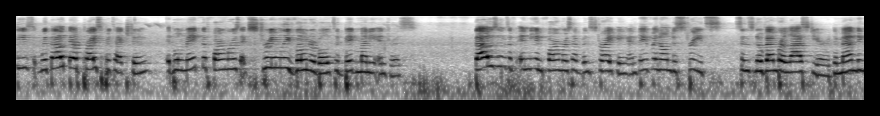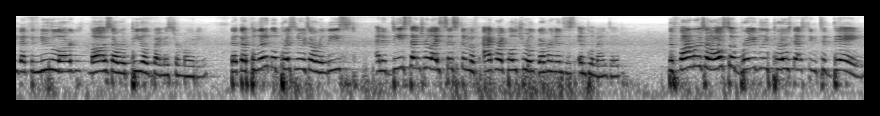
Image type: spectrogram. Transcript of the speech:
these, without their price protection, it will make the farmers extremely vulnerable to big money interests. Thousands of Indian farmers have been striking and they've been on the streets since November last year, demanding that the new laws are repealed by Mr. Modi, that their political prisoners are released, and a decentralized system of agricultural governance is implemented. The farmers are also bravely protesting today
